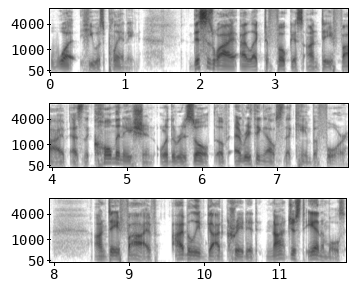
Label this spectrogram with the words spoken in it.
what He was planning. This is why I like to focus on day five as the culmination or the result of everything else that came before. On day five, I believe God created not just animals,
